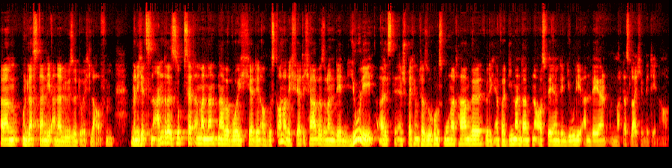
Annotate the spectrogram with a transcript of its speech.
ähm, und lasse dann die Analyse durchlaufen. Und wenn ich jetzt ein anderes Subset an Mandanten habe, wo ich äh, den August auch noch nicht fertig habe, sondern den Juli als den entsprechenden Untersuchungsmonat haben will, würde ich einfach die Mandanten auswählen, den Juli anwählen und mache das gleiche mit denen auch.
